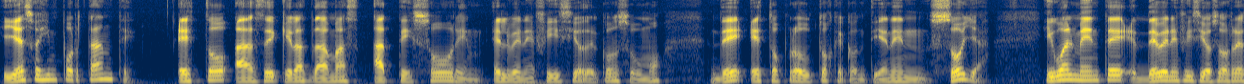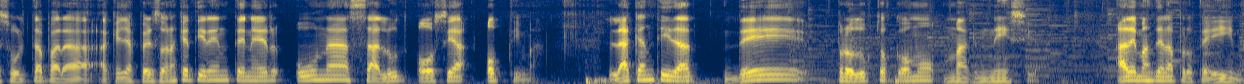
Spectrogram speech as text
Y eso es importante. Esto hace que las damas atesoren el beneficio del consumo de estos productos que contienen soya. Igualmente de beneficioso resulta para aquellas personas que tienen tener una salud ósea óptima. La cantidad de productos como magnesio, además de la proteína,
